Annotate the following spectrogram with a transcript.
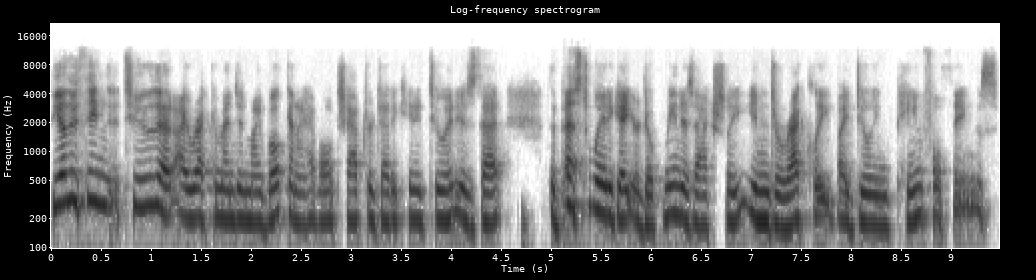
The other thing too that i recommend in my book and i have a whole chapter dedicated to it is that the best way to get your dopamine is actually indirectly by doing painful things.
